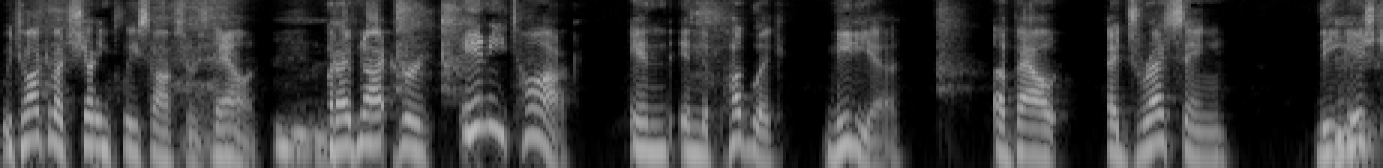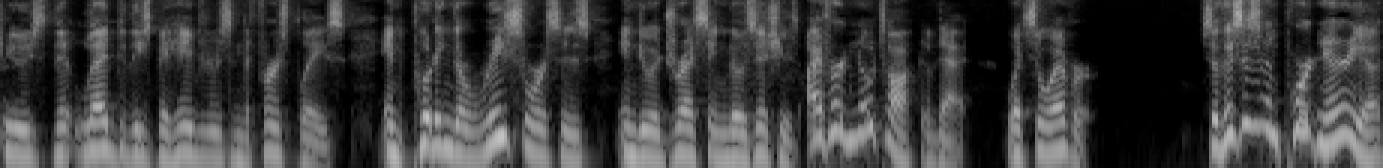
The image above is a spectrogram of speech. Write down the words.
We talk about shutting police officers down, mm-hmm. but I've not heard any talk in in the public media about addressing the mm-hmm. issues that led to these behaviors in the first place and putting the resources into addressing those issues. I've heard no talk of that whatsoever. So this is an important area.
